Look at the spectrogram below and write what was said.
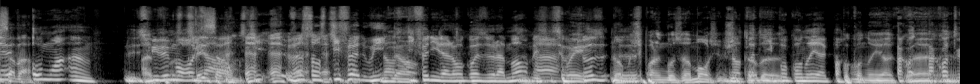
ça va. au moins un. Suivez mon ça. regard. Vincent Stephen, oui. Non, Stephen, il a l'angoisse de la mort, mais Ah, c'est autre oui. chose. Non, Euh, mais j'ai pas l'angoisse de la mort, j'ai non, toi, t'es de. hypochondriaque, par contre. hypochondriaque, Par contre, ouais. par contre,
